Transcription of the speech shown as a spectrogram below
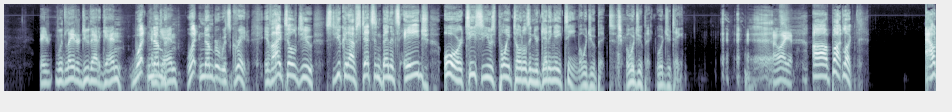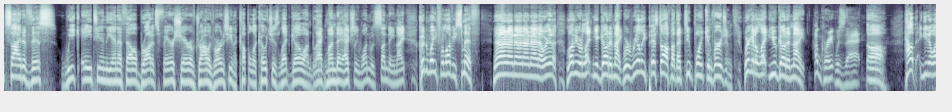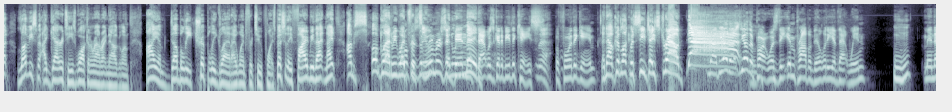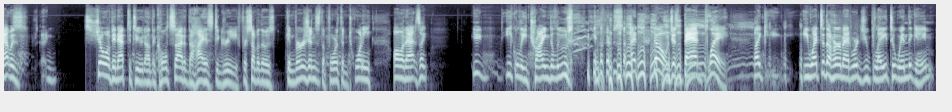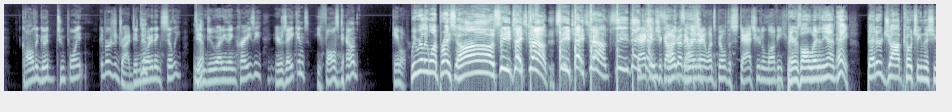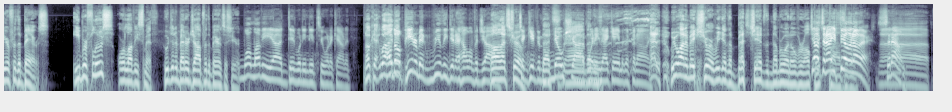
They would later do that again. What number? Again. What number was greater? If I told you you could have Stetson Bennett's age or TCU's point totals, and you're getting 18, what would you have picked? What would you have picked? What would you take? I like it. Uh, but look, outside of this, week 18 in the NFL brought its fair share of drama. We've already seen a couple of coaches let go on Black Monday. Actually, one was Sunday night. Couldn't wait for Lovie Smith. No, no, no, no, no, no. We're gonna Lovie, we're letting you go tonight. We're really pissed off about that two point conversion. We're gonna let you go tonight. How great was that? Oh. How you know what? Lovie Smith, I guarantee he's walking around right now going, I am doubly, triply glad I went for two points. Especially they fired me that night. I'm so glad we went well, for two. the rumors had been that it. that was going to be the case Yeah. before the game. And now good luck with CJ Stroud. Ah! Now the other the other part was the improbability of that win. Mm-hmm. I mean, that was show of ineptitude on the cold side of the highest degree for some of those conversions, the fourth and twenty, all of that. It's like you equally trying to lose on the other side. No, just bad play. Like he went to the Herm Edwards. You played to win the game. Called a good two point conversion try. Didn't do anything silly. Didn't do anything crazy. Here's Akins. He falls down. Game over. We really want Bryce. Oh, CJ Stroud. CJ Stroud. CJ Back Stroud. in He's so Chicago, they were saying, let's build a statue to Lovie. Bears all the way to the end. Hey, better job coaching this year for the Bears. Eberflus or Lovie Smith? Who did a better job for the Bears this year? Well, Lovie uh, did what he needed to when it counted. Okay, well, I Although mean- Peterman really did a hell of a job. Oh, that's true. To give him That's- no uh, shot of that winning is- that game in the finale. we want to make sure we get the best chance the number one overall. pick Justin, how you feeling over there? Sit down.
